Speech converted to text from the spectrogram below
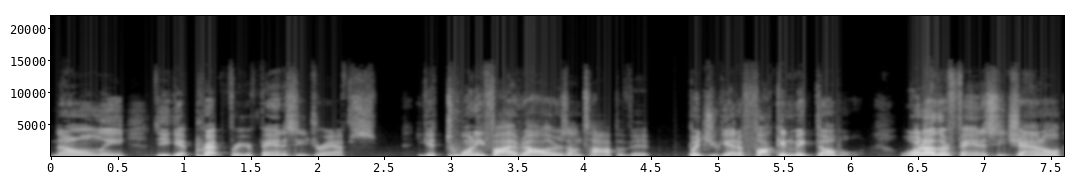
not only do you get prep for your fantasy drafts, you get $25 on top of it, but you get a fucking McDouble. What other fantasy channel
